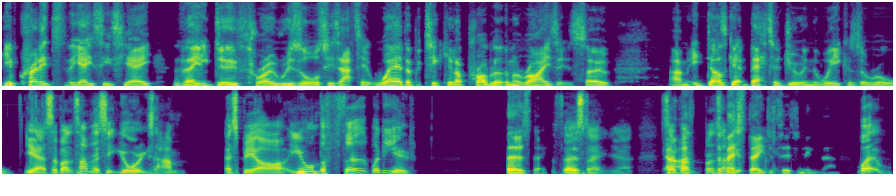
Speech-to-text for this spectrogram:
give credit to the ACCA, they do throw resources at it where the particular problem arises. So um, it does get better during the week as a rule. Yeah. So by the time they sit your exam, SBR, are you on the third? When are you? Thursday. Thursday, yeah. So Yeah, by, by the best you- day to sit an exam. Well,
